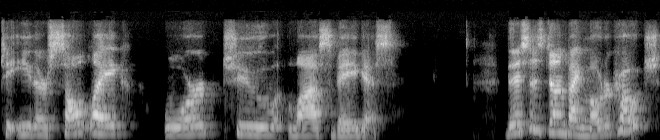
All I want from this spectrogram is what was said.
to either Salt Lake or to Las Vegas. This is done by Motor Coach.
